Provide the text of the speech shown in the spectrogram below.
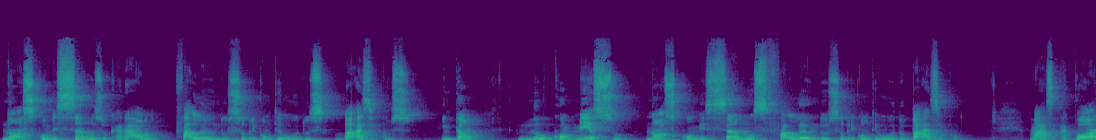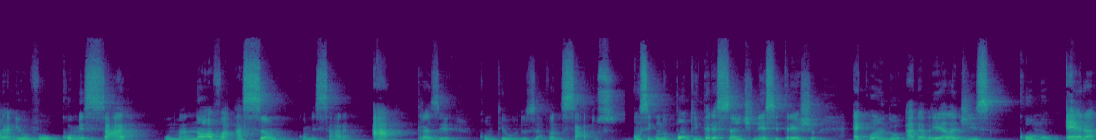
Nós começamos o canal falando sobre conteúdos básicos. Então, no começo, nós começamos falando sobre conteúdo básico. Mas agora eu vou começar uma nova ação, começar a trazer conteúdos avançados. Um segundo ponto interessante nesse trecho é quando a Gabriela diz como era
